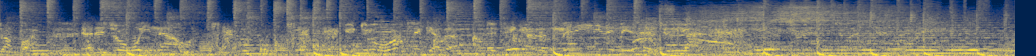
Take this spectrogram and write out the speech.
chopper, headed your way now. You two work together to take out as many enemies as you can.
